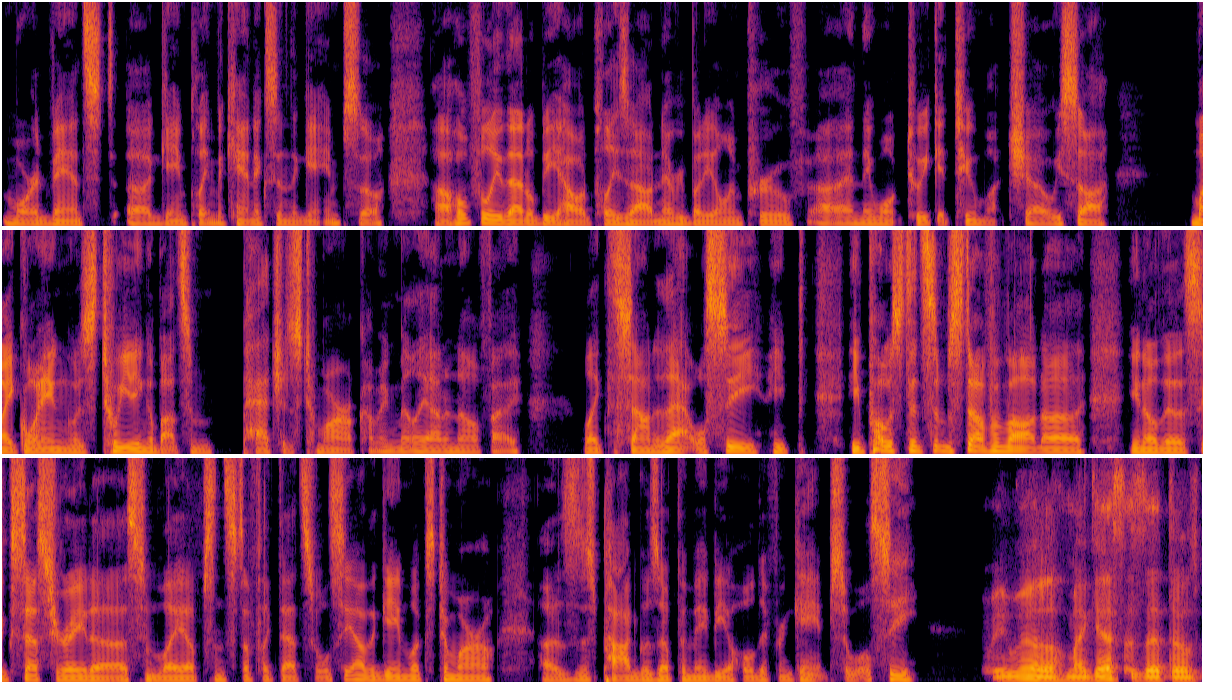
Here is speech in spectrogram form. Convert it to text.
more advanced uh, gameplay mechanics in the game. So uh, hopefully that'll be how it plays out, and everybody will improve, uh, and they won't tweak it too much. Uh, we saw Mike Wang was tweeting about some patches tomorrow coming. Milly, I don't know if I like the sound of that. We'll see. He he posted some stuff about uh you know the success rate, uh some layups and stuff like that. So we'll see how the game looks tomorrow. Uh, as this pod goes up, it may be a whole different game. So we'll see. We will. My guess is that those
